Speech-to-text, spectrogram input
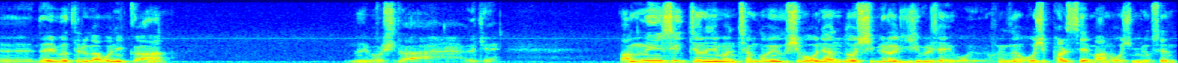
에, 네이버 들어가 보니까 어디 봅시다. 이렇게 박민식 전님은 1965년도 11월 20일생이고 항상 58세 만 56세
